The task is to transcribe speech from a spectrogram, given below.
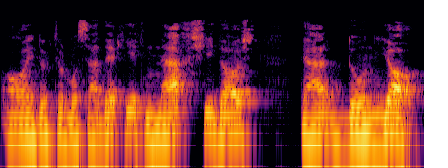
آقای دکتر مصدق یک نقشی داشت در دنیا.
